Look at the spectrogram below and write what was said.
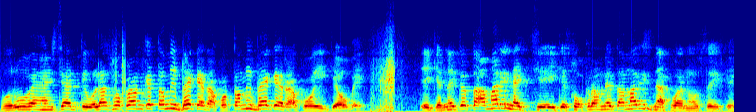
વરુ વહેણ છે ને તે ઓલા છોકરાઓને કે તમે ભેગે રાખો તમે ભેગે રાખો એ કે ભાઈ. એ કે નહીં તો તો અમારી ના જ છે એ કે છોકરાઓને તો અમારી જ નાખવાનો હશે એ કે.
